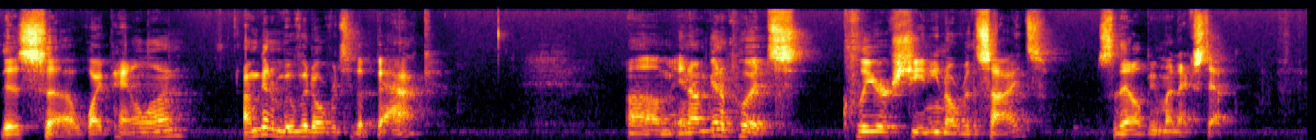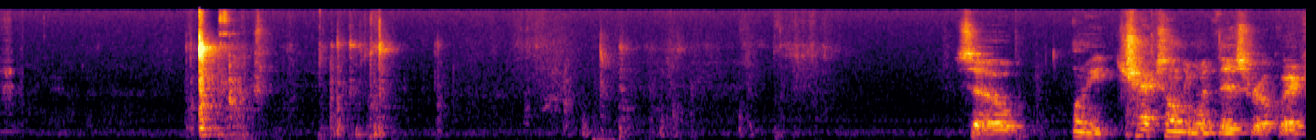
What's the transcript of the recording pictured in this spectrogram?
this uh, white panel on. I'm going to move it over to the back. Um, and I'm going to put clear sheeting over the sides. So that'll be my next step. So let me check something with this real quick.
